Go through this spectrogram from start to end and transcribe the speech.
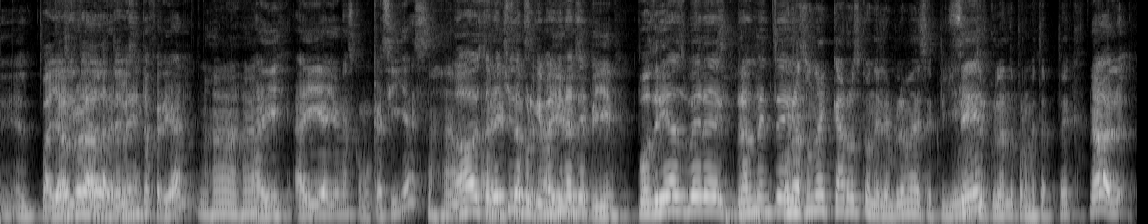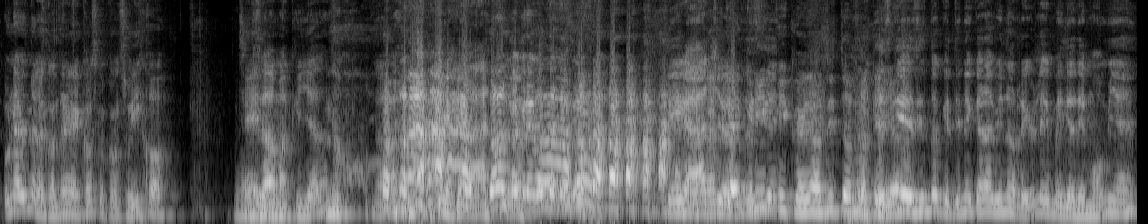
el ¿Ya has payasito de la del tele. recinto ferial? Ajá, ajá. Ahí, ahí hay unas como casillas. Ajá. No, estaría Ahí chido porque imagínate. Cepillín. Podrías ver eh, realmente. Por razón hay carros con el emblema de cepillín ¿Sí? circulando por Metepec. No, una vez me lo encontré en el Costco con su hijo. ¿Sí? ¿Estaba maquillado? No. qué gacho. Todos me preguntan eso. Qué gacho. Qué Es que- creepy, güey, así todo Es que siento que tiene cara bien horrible, medio de momia.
